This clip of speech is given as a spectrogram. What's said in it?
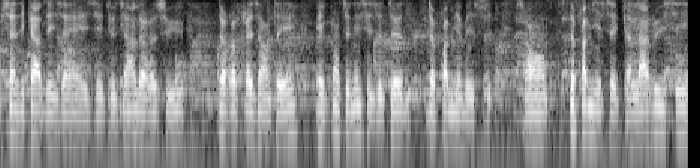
syndicat des étudiants. Elle a reçu de représenter et de continuer ses études de premier, cycle. Elle a réussi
